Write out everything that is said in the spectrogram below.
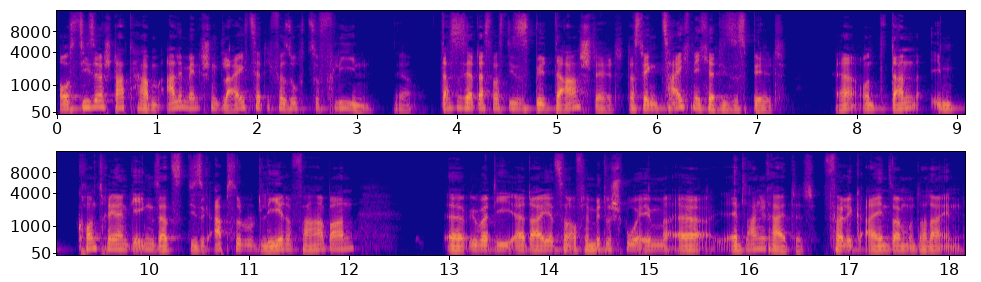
aus dieser Stadt haben alle Menschen gleichzeitig versucht zu fliehen. Ja. Das ist ja das, was dieses Bild darstellt. Deswegen zeichne ich ja dieses Bild. Ja, und dann im konträren Gegensatz diese absolut leere Fahrbahn, äh, über die er da jetzt dann auf der Mittelspur eben äh, entlang reitet. Völlig einsam und allein.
